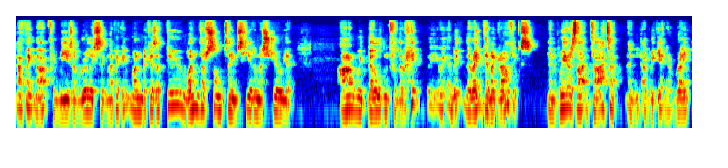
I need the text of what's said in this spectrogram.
I think that for me is a really significant one because I do wonder sometimes here in Australia, are we building for the right the right demographics, and where's that data, and are we getting it right?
